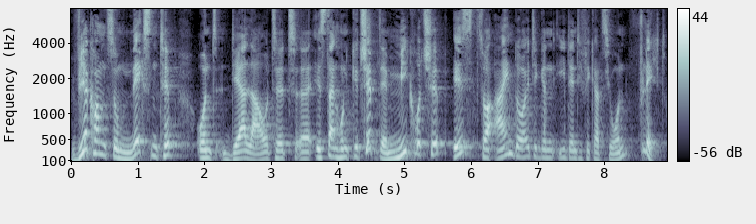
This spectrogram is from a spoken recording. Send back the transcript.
Wir kommen zum nächsten Tipp und der lautet, äh, ist dein Hund gechippt? Der Mikrochip ist zur eindeutigen Identifikation Pflicht.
